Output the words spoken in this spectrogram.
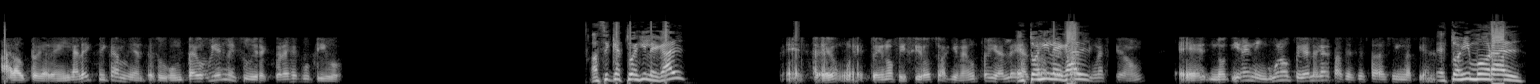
A la Autoridad de Energía Eléctrica mediante su Junta de Gobierno y su director ejecutivo. Así que esto es ilegal. Este, un- esto es inoficioso. Aquí no hay autoridad legal. Esto es ilegal. Eh, no tiene ninguna autoridad legal para hacer esa designación. Esto es inmoral.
